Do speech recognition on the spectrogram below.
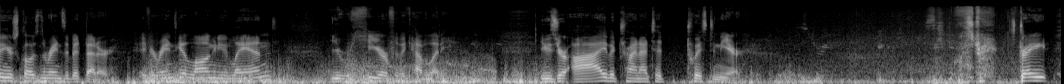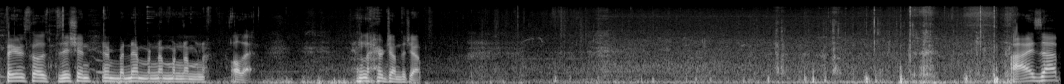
Fingers closed and the reins a bit better. If your reins get long and you land, you're here for the cavaletti. Use your eye, but try not to twist in the air. Straight, straight, fingers closed, position, all that. And let her jump the jump. Eyes up.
